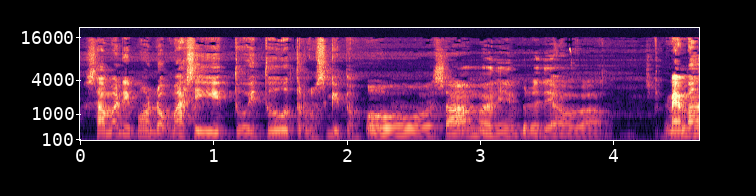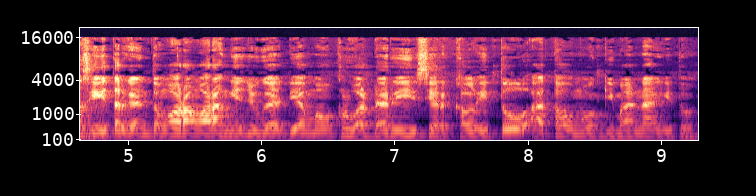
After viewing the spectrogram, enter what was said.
sama di pondok masih itu itu terus gitu. Oh sama nih berarti sama bang. Memang sih tergantung orang-orangnya juga dia mau keluar dari circle itu atau mau gimana gitu.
